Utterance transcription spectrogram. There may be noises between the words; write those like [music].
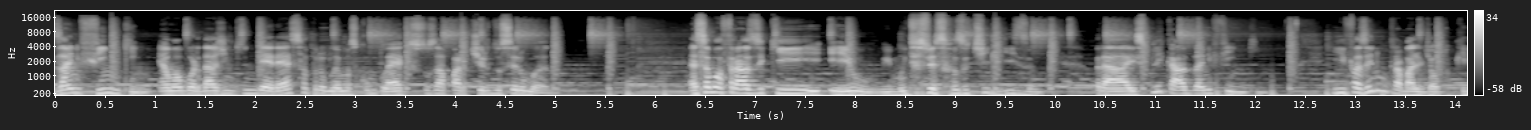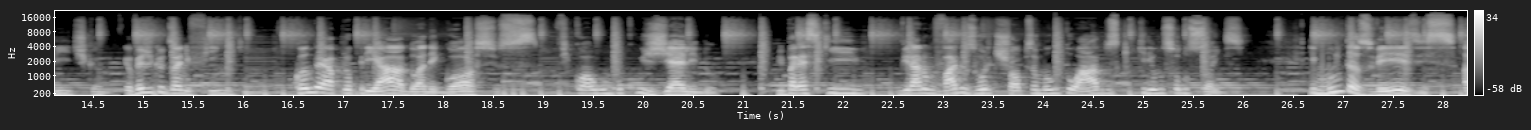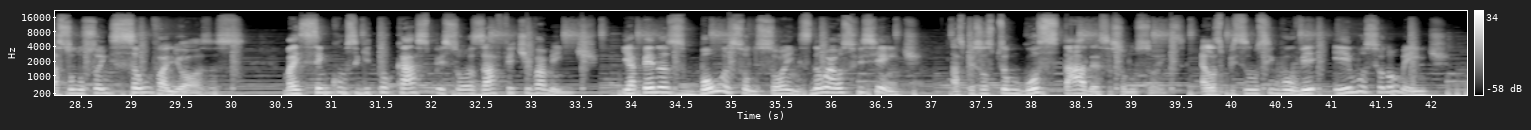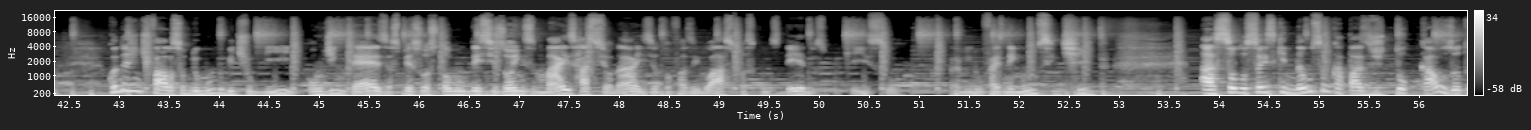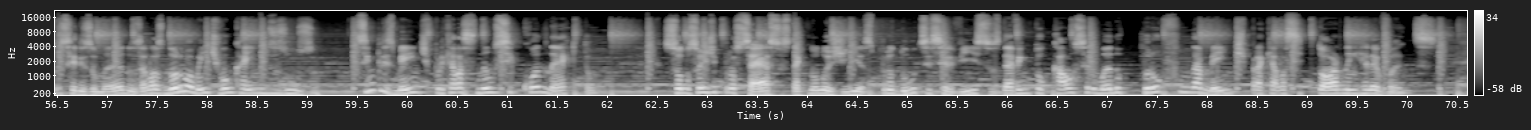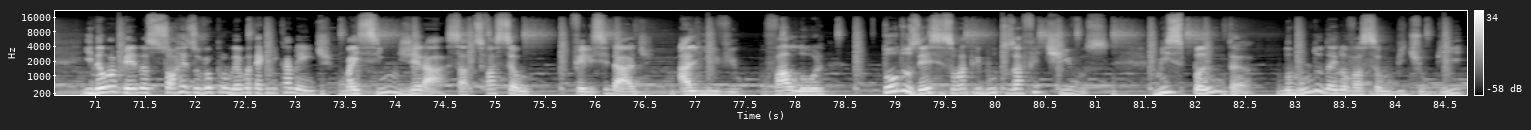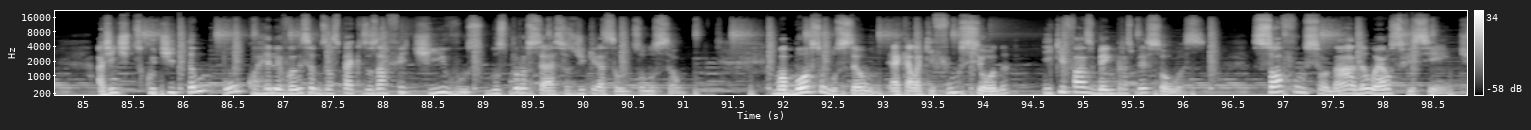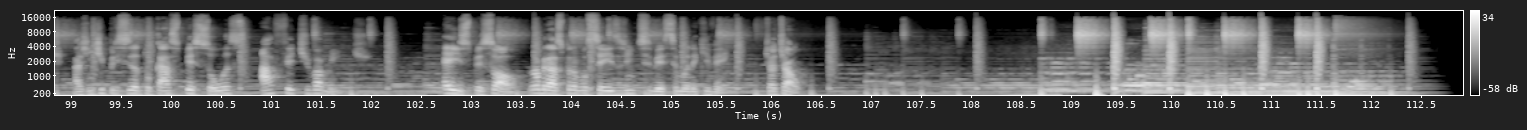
Design Thinking é uma abordagem que endereça problemas complexos a partir do ser humano. Essa é uma frase que eu e muitas [laughs] pessoas utilizam para explicar design thinking. E fazendo um trabalho de autocrítica, eu vejo que o design thinking, quando é apropriado a negócios, ficou algo um pouco gélido. Me parece que viraram vários workshops amontoados que criam soluções. E muitas vezes as soluções são valiosas, mas sem conseguir tocar as pessoas afetivamente. E apenas boas soluções não é o suficiente. As pessoas precisam gostar dessas soluções. Elas precisam se envolver emocionalmente. Quando a gente fala sobre o mundo B2B, onde em tese as pessoas tomam decisões mais racionais, eu tô fazendo aspas com os dedos, porque isso para mim não faz nenhum [laughs] sentido. As soluções que não são capazes de tocar os outros seres humanos, elas normalmente vão cair em desuso, simplesmente porque elas não se conectam. Soluções de processos, tecnologias, produtos e serviços devem tocar o ser humano profundamente para que elas se tornem relevantes e não apenas só resolver o problema tecnicamente, mas sim gerar satisfação, felicidade, alívio, valor. Todos esses são atributos afetivos. Me espanta, no mundo da inovação B2B, a gente discutir tão pouco a relevância dos aspectos afetivos nos processos de criação de solução. Uma boa solução é aquela que funciona e que faz bem para as pessoas. Só funcionar não é o suficiente. A gente precisa tocar as pessoas afetivamente. É isso, pessoal. Um abraço para vocês. A gente se vê semana que vem. Tchau, tchau.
